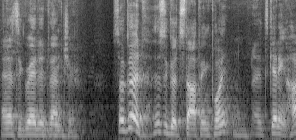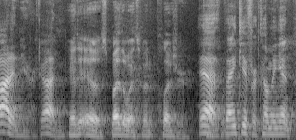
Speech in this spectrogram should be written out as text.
and it's a great adventure. So good. This is a good stopping point. It's getting hot in here. God. it is. By the way, it's been a pleasure. Yeah, thank you for coming in.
